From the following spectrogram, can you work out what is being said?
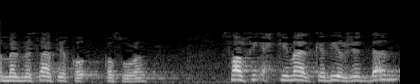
أما المسافة قصرت. صار في احتمال كبير جدا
